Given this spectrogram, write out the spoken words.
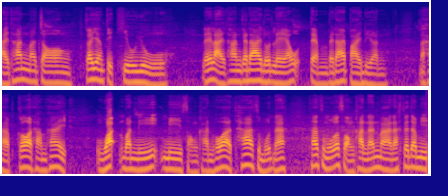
ลาย ๆ ท่านมาจองก็ยังติดคิวอยู่ หลาย ๆ ท่านก็ได้รถแล้ว แต่มไปได้ปลายเดือนนะครับ ก็ทำให้ วัดวันนี้มี 2 คัน เพราะว่าถ้าสมมตินะ ถ้าสมมุติว่า 2 คันนั้นมานะก็จะมี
